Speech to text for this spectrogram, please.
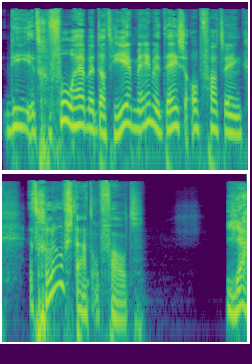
die het gevoel hebben dat hiermee, met deze opvatting, het geloof staat opvalt? Ja,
